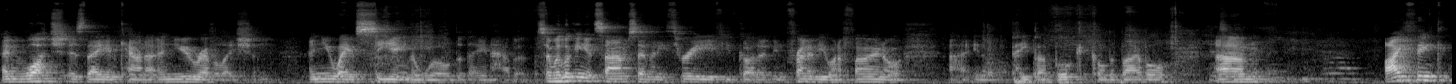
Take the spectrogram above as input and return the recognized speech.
and watch as they encounter a new revelation a new way of seeing the world that they inhabit. So we're looking at Psalm 73, if you've got it in front of you on a phone or uh, in a paper book called the Bible. Um, I think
